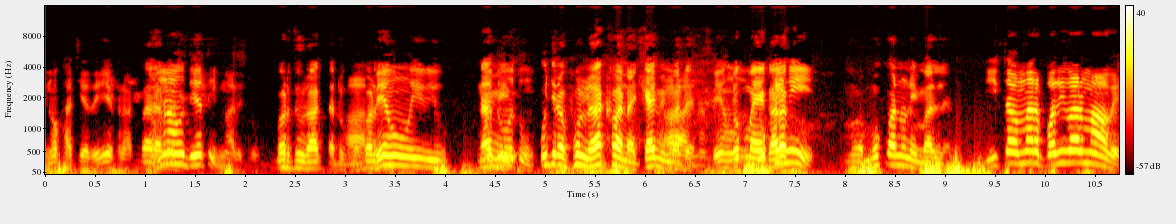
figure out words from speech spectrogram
નોખા થયા તો એક રાખ હમણાં સુધી હતી મારી જોડે. બરધું રાખતા ટૂંકમાં બે હું ઈ હતું. ઉજરા ફૂલ રાખવાના કાયમી માટે? ટૂંકમાં એક હરખ- મૂકવાનું નહીં માલને. ઈ તો અમારા પરિવારમાં આવે.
